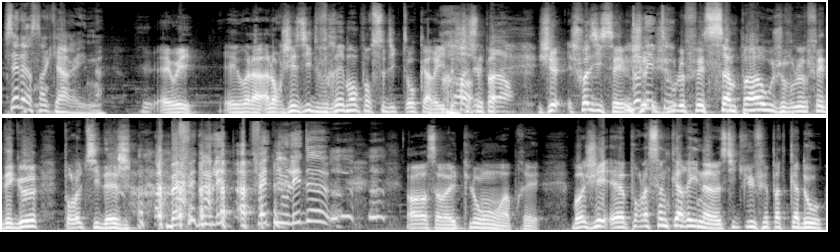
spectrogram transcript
c'est la Sainte-Carine. Eh oui. Et voilà. Alors j'hésite vraiment pour ce dicton Karine. Oh, je sais pas. Je choisissez. Je, vous le fais sympa ou je vous le fais dégueu pour le petit déj. bah faites-nous les, faites-nous les deux. Oh, ça va être long après. Bon, j'ai euh, pour la Sainte Karine, euh, si tu lui fais pas de cadeau,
